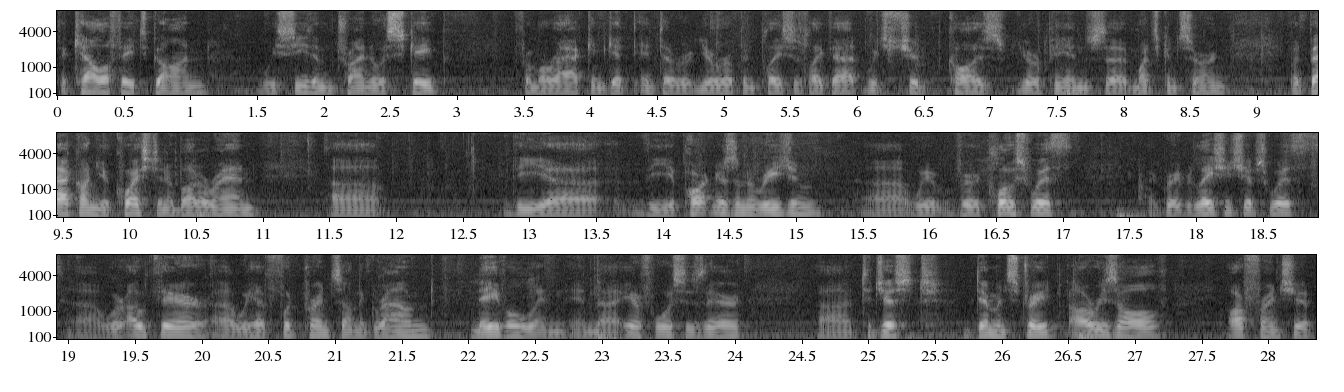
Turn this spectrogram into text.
The caliphate's gone. We see them trying to escape from Iraq and get into Europe and places like that, which should cause Europeans uh, much concern. But back on your question about Iran, uh, the, uh, the partners in the region, uh, we're very close with, have great relationships with. Uh, We're out there, uh, we have footprints on the ground, naval and, and uh, air forces there, uh, to just demonstrate our resolve, our friendship,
